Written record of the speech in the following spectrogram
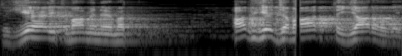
تو یہ ہے اتمام نعمت۔ اب یہ جماعت تیار ہو گئی۔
